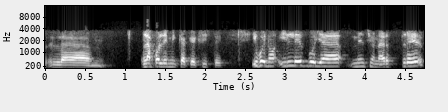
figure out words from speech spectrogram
la, la, polémica que existe. Y bueno, y les voy a mencionar tres,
